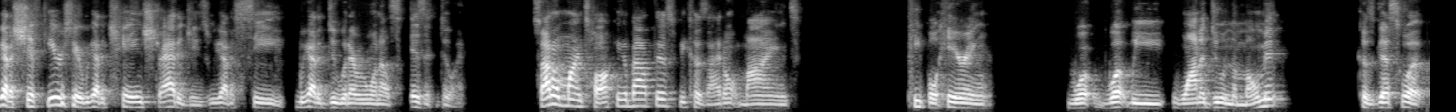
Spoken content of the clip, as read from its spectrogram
we got to shift gears here. We got to change strategies. We got to see. We got to do what everyone else isn't doing. So I don't mind talking about this because I don't mind people hearing what what we want to do in the moment. Because guess what?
